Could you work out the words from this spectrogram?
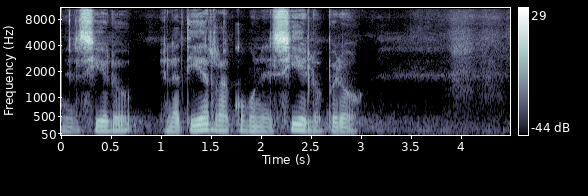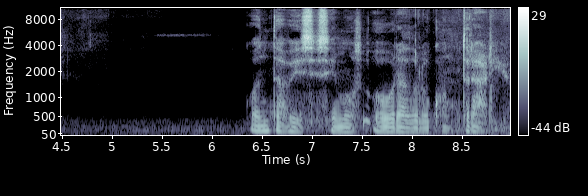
en el cielo en la tierra como en el cielo pero ¿Cuántas veces hemos obrado lo contrario?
